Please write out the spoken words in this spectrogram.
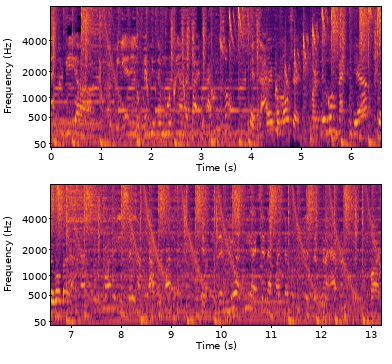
that could be uh, a beginning of maybe them working on the fight. I think so. It's That- great promotion. But they're going back and Yeah, they're going That, back. that would probably say something. I would probably, if, if you ask me, I'd say that fight never, is never gonna happen. But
